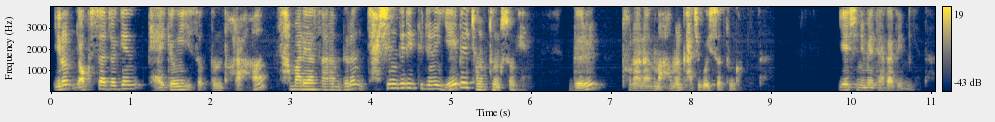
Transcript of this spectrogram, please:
이런 역사적인 배경이 있었던 터라 사마리아 사람들은 자신들이 드리는 예배 정통 속에 늘 불안한 마음을 가지고 있었던 겁니다. 예수님의 대답입니다.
